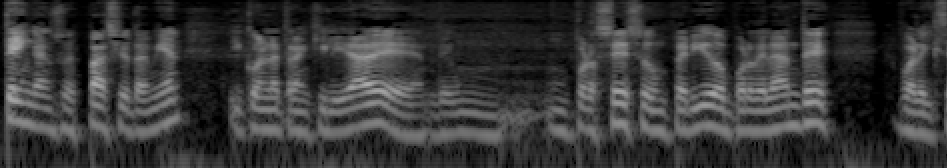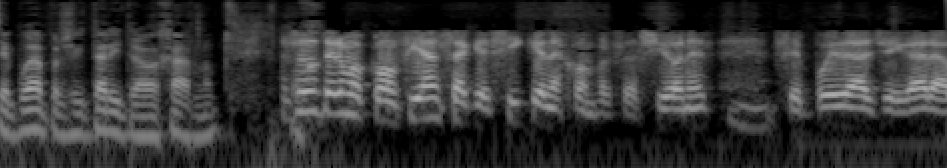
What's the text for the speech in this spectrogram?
tengan su espacio también y con la tranquilidad de, un, un, proceso, un periodo por delante por el que se pueda proyectar y trabajar, ¿no? Nosotros tenemos confianza que sí que en las conversaciones se pueda llegar a,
